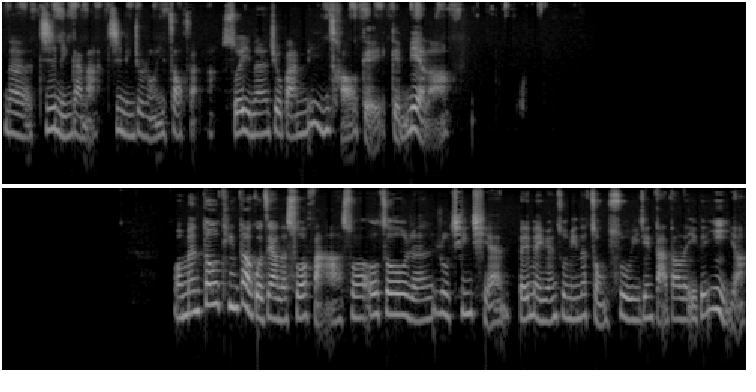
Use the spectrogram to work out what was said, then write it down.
那饥民干嘛？饥民就容易造反了，所以呢，就把明朝给给灭了啊。我们都听到过这样的说法啊，说欧洲人入侵前，北美原住民的总数已经达到了一个亿呀，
